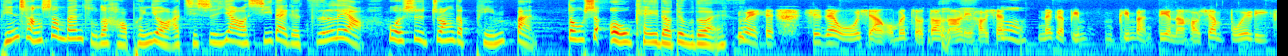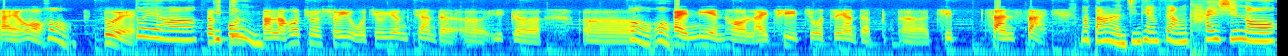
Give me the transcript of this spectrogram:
平常上班族的好朋友啊，其实要携带个资料，或是装个平板，都是 OK 的，对不对？因为现在我想，我们走到哪里，好像嗯那个平平板电脑好像不会离开哦。吼，对，对啊，一定，啊，然后就所以我就用这样的呃一个呃、哦哦。概念哈、来去做这样的呃去参赛。那当然，今天非常开心哦，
